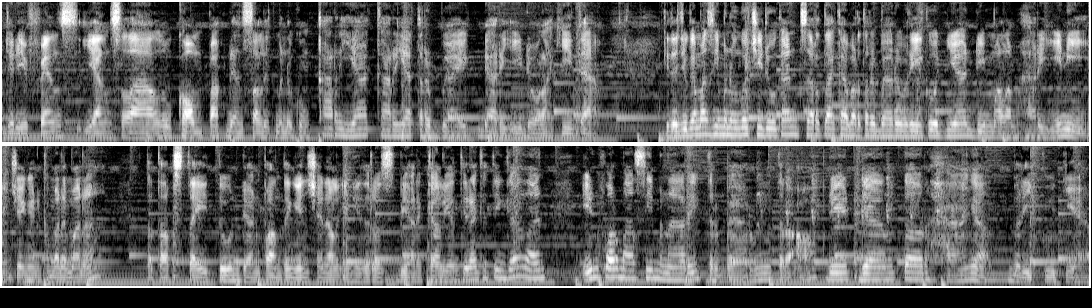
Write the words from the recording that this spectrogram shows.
menjadi fans yang selalu kompak dan solid mendukung karya-karya terbaik dari idola kita. Kita juga masih menunggu cidukan serta kabar terbaru berikutnya di malam hari ini. Jangan ke mana-mana, tetap stay tune dan pantengin channel ini terus biar kalian tidak ketinggalan informasi menarik terbaru, terupdate, dan terhangat berikutnya.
